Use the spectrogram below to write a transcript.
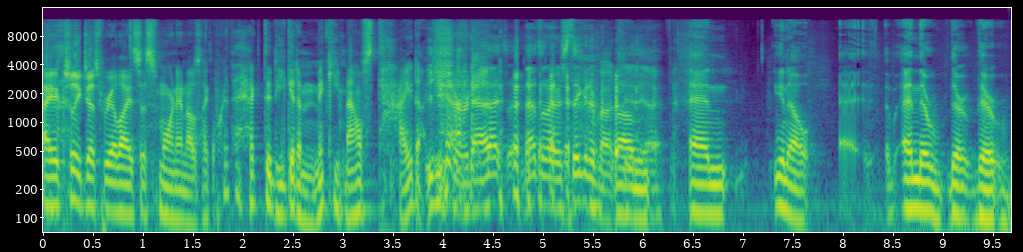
I actually just realized this morning. I was like, where the heck did he get a Mickey Mouse tie dye Yeah, shirt at? that's, that's what I was thinking about too. Um, yeah. and you know, uh, and they're they're they're.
